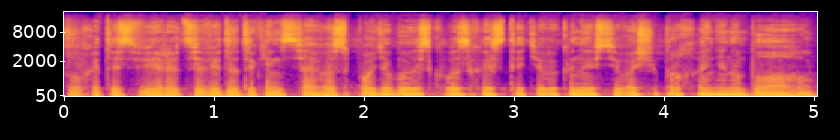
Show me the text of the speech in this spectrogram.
Слухайтесь віри це відео до кінця, Господь обов'язково захистить і виконає всі ваші прохання на благо.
